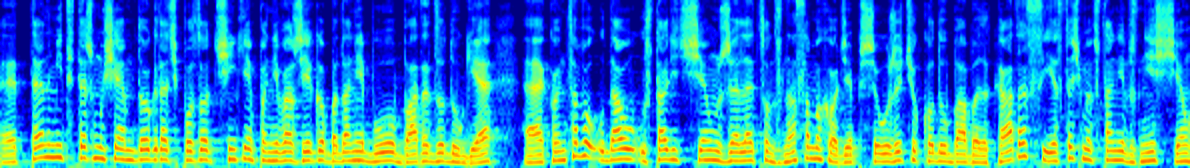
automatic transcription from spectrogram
E, Ten mit też musiałem dograć poza odcinkiem, ponieważ jego badanie było bardzo długie. E, Końcowo udało ustalić się, że lecąc na samochodzie przy użyciu kodu Bubble Cars jesteśmy w stanie wznieść się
